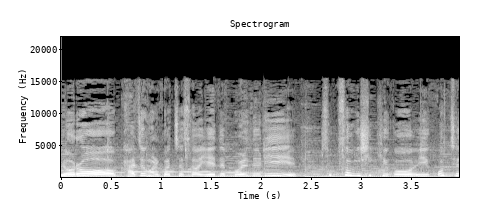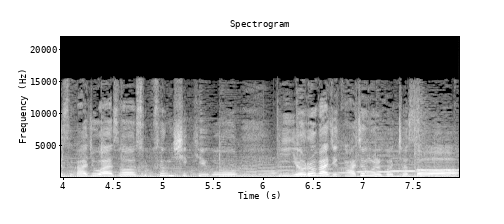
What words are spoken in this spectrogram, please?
여러 과정을 거쳐서 얘들 벌들이 숙성시키고 이 꽃에서 가져와서 숙성시키고 이 여러 가지 과정을 거쳐서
